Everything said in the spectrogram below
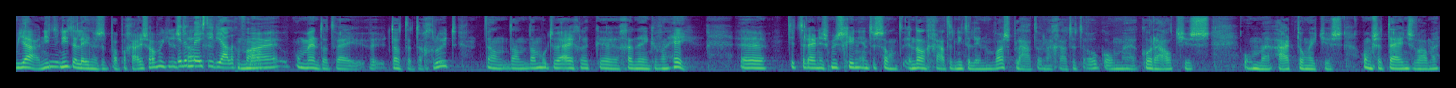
Ja, niet, niet alleen als het papegaaiswammetje er In het staat, meest ideale geval. Maar op het moment dat, wij, dat het er groeit... dan, dan, dan moeten we eigenlijk uh, gaan denken van... hé, hey, uh, dit terrein is misschien interessant. En dan gaat het niet alleen om wasplaten. Dan gaat het ook om uh, koraaltjes, om uh, aardtongetjes, om satijnzwammen.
